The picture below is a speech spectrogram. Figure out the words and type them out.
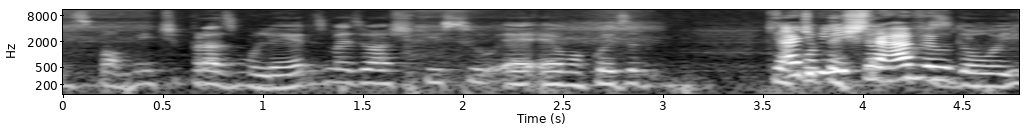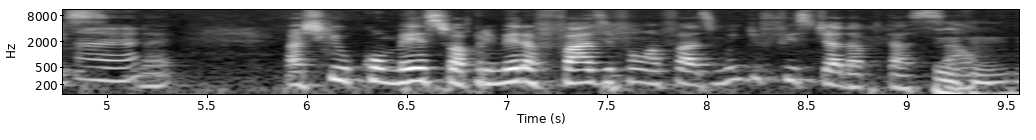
Principalmente para as mulheres, mas eu acho que isso é, é uma coisa que Administrável. os dois, é. né? Acho que o começo, a primeira fase, foi uma fase muito difícil de adaptação. Uhum.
